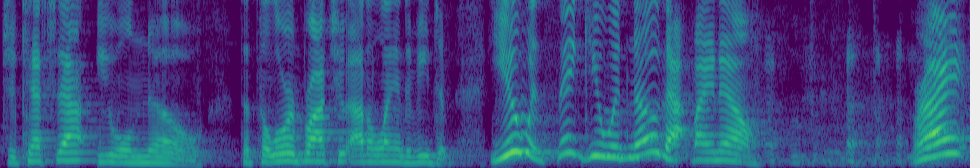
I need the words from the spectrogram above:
did you catch that? You will know that the Lord brought you out of the land of Egypt. You would think you would know that by now, right?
